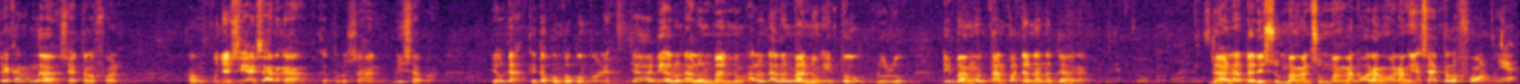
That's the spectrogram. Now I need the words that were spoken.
Saya kan nggak, saya telepon. Kamu punya CSR nggak ke perusahaan? Bisa pak. Ya udah kita kumpul-kumpul ya. Jadi alun-alun Bandung, alun-alun Bandung itu dulu dibangun tanpa dana negara. Coba. Luar biasa. Dana dari sumbangan-sumbangan orang-orang yang saya telepon. Iya.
